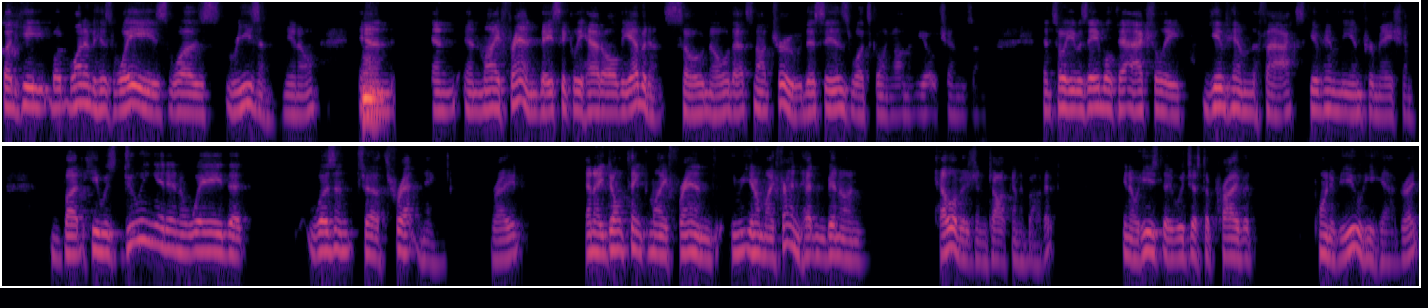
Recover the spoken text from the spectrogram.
but he but one of his ways was reason, you know, mm. and and and my friend basically had all the evidence. So no, that's not true. This is what's going on in the oceans, and and so he was able to actually give him the facts, give him the information, but he was doing it in a way that wasn't uh, threatening, right? And I don't think my friend, you know, my friend hadn't been on television talking about it. You know, he's it was just a private point of view he had, right?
